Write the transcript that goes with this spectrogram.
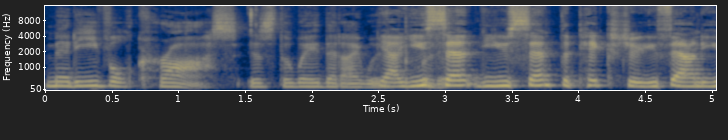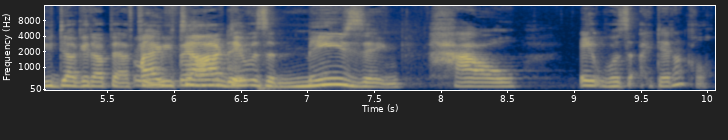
medieval cross is the way that I would Yeah, you put it. sent you sent the picture. You found it. You dug it up after I we found talked. It. it. was amazing how it was identical.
